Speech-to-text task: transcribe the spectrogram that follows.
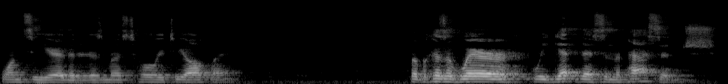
once a year, that it is most holy to Yahweh. But because of where we get this in the passage,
